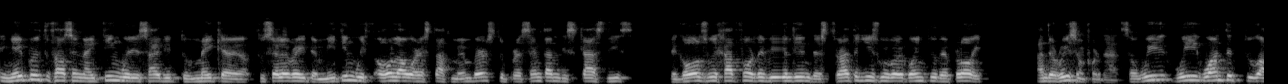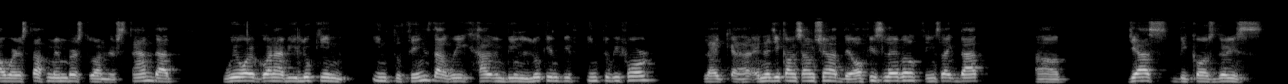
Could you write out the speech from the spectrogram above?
in April 2019, we decided to make a, to celebrate a meeting with all our staff members to present and discuss this, the goals we had for the building, the strategies we were going to deploy, and the reason for that. So we we wanted to our staff members to understand that we were going to be looking into things that we haven't been looking be into before, like uh, energy consumption at the office level, things like that. Uh, just because there is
